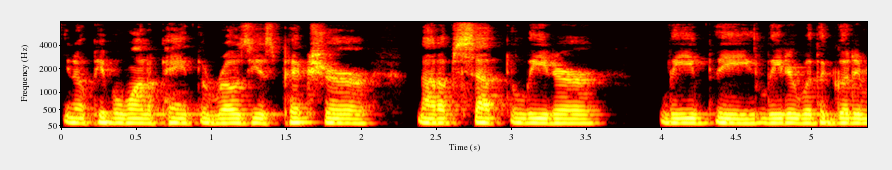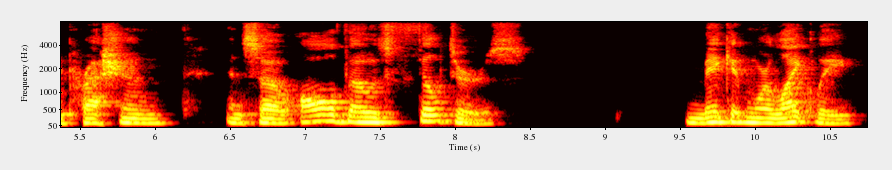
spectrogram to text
You know, people want to paint the rosiest picture, not upset the leader, leave the leader with a good impression. And so all those filters make it more likely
